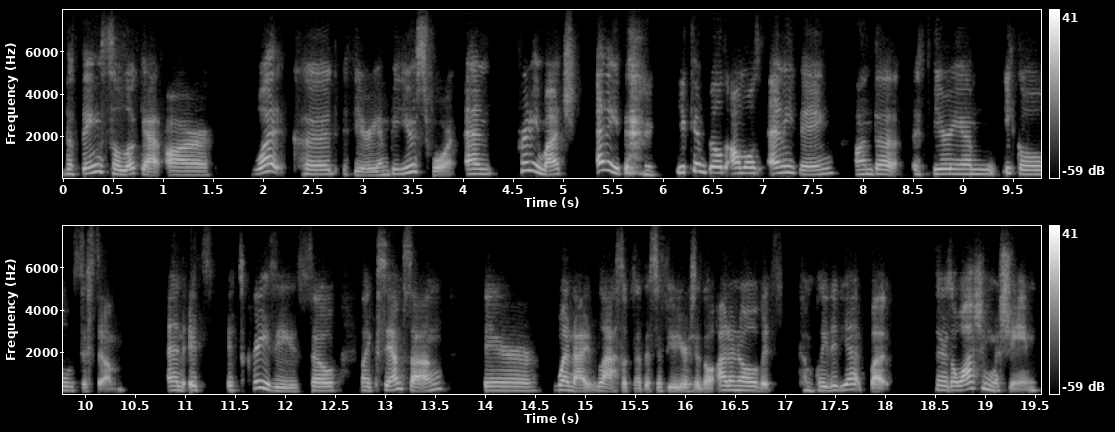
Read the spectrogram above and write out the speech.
the things to look at are what could Ethereum be used for? And pretty much anything. You can build almost anything on the Ethereum ecosystem. And it's it's crazy. So like Samsung, there when I last looked at this a few years ago, I don't know if it's completed yet, but there's a washing machine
